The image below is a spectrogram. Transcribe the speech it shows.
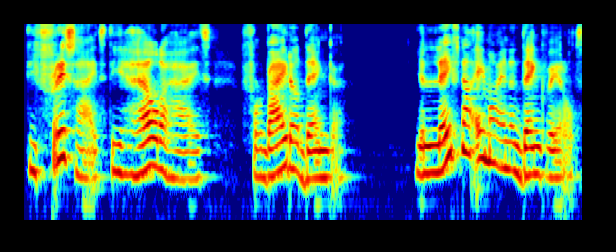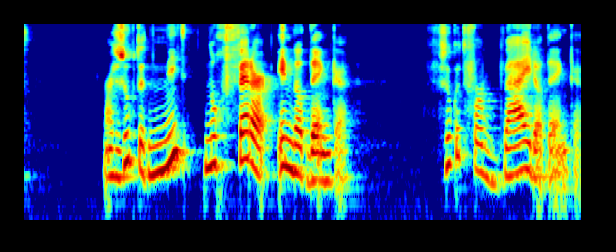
die frisheid, die helderheid, voorbij dat denken. Je leeft nou eenmaal in een denkwereld, maar zoek het niet nog verder in dat denken. Zoek het voorbij dat denken.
